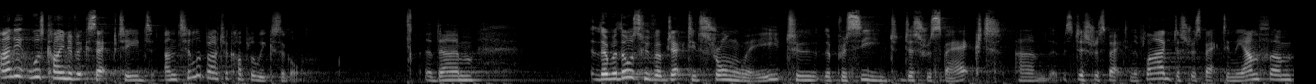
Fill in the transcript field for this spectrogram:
and it was kind of accepted until about a couple of weeks ago. Um, there were those who've objected strongly to the perceived disrespect. Um, there was disrespecting the flag, disrespecting the anthem,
